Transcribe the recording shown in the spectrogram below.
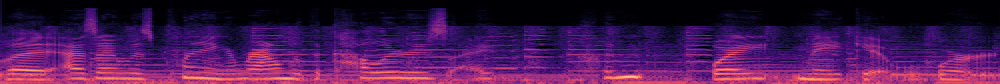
but as I was playing around with the colors, I couldn't quite make it work.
